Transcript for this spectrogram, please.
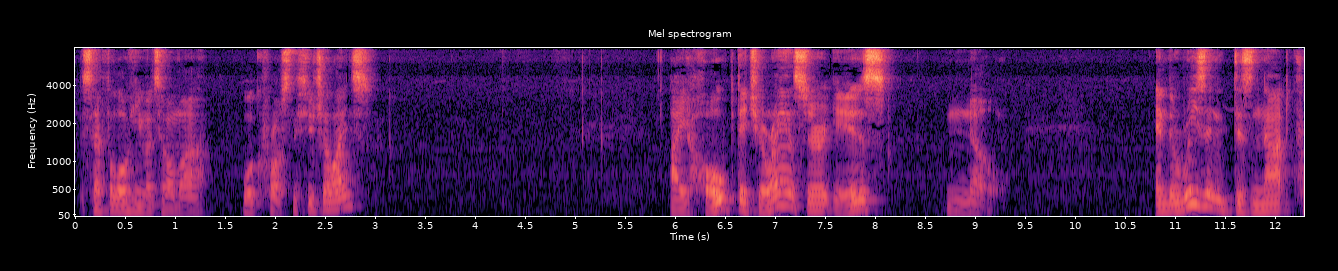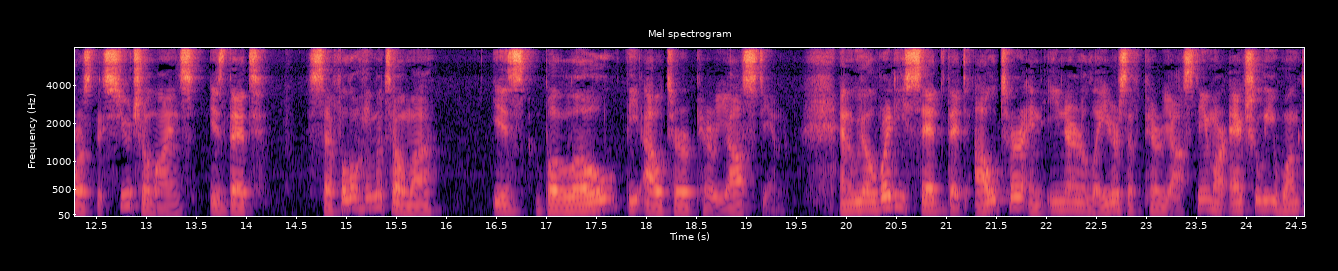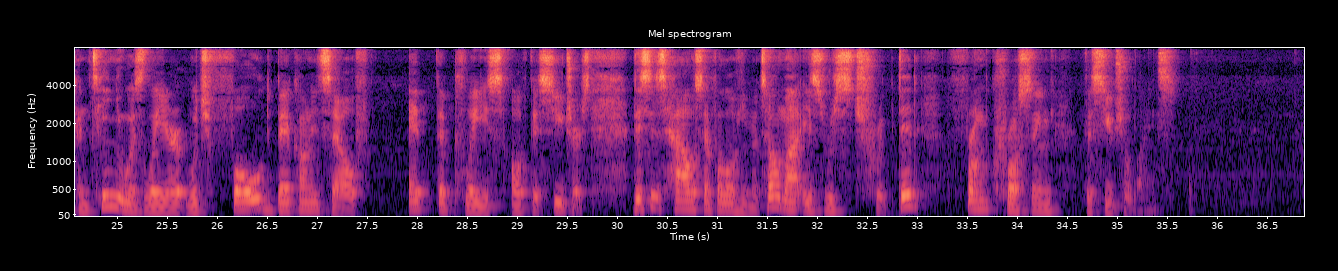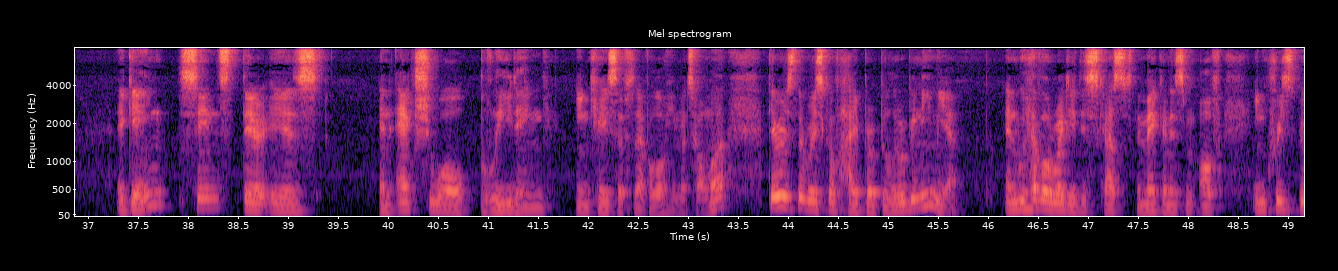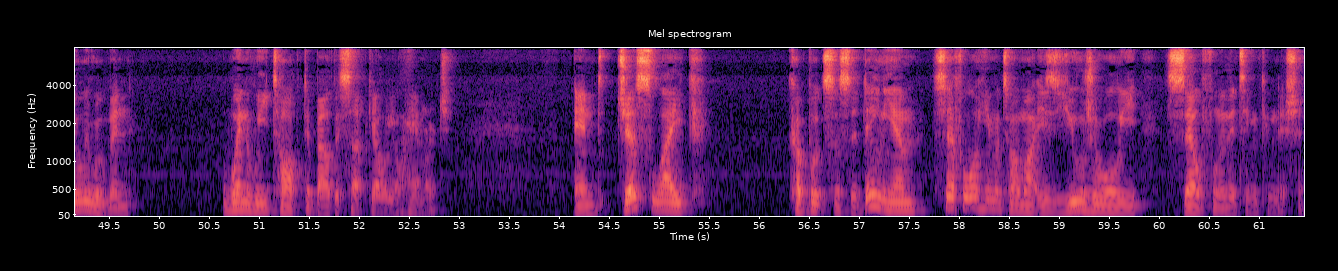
cephalohematoma will cross the suture lines? I hope that your answer is no. And the reason it does not cross the suture lines is that cephalohematoma is below the outer periosteum. And we already said that outer and inner layers of periosteum are actually one continuous layer which fold back on itself at the place of the sutures. This is how cephalohematoma is restricted from crossing the suture lines. Again, since there is an actual bleeding in case of cephalohematoma, there is the risk of hyperbilirubinemia. And we have already discussed the mechanism of increased bilirubin when we talked about the subgaleal hemorrhage. And just like caput succedaneum, cephalohematoma is usually self-limiting condition.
